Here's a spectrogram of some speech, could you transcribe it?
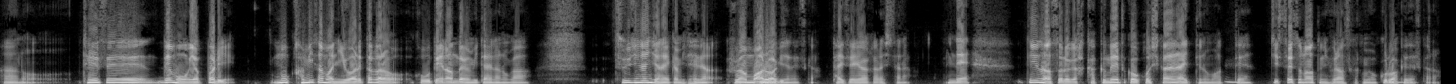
あの、訂正でもやっぱり、もう神様に言われたから皇帝なんだよみたいなのが、通じないんじゃないかみたいな不安もあるわけじゃないですか。体制側からしたら。で、っていうのはそれが革命とか起こしかねないっていうのもあって、うん実際その後にフランス革命起こるわけですから。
